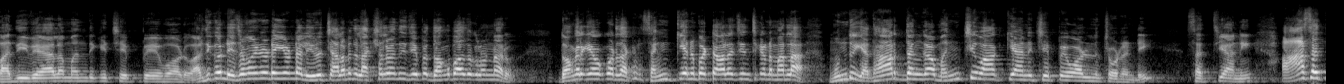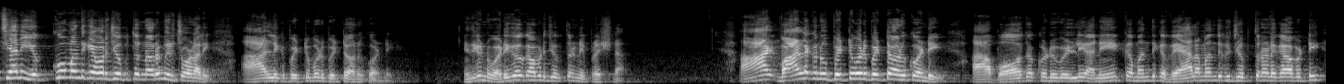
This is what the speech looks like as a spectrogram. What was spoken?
పదివేల మందికి చెప్పేవాడు. అది కూడా నిజమైన అయ్యి ఉండాలి. ఈరోజు చాలా మంది లక్షల మందికి చెప్పే దొంగ బాధకులు ఉన్నారు. దొంగలకి ఇవ్వకూడదు. అక్కడ సంఖ్యను బట్టి ఆలోచించకండి. మళ్ళా ముందు యథార్థంగా మంచి వాక్యాన్ని చెప్పేవాళ్ళని చూడండి. సత్యాన్ని. ఆ సత్యాన్ని ఎక్కువ మందికి ఎవరు చెబుతున్నారో మీరు చూడాలి. వాళ్ళకి పెట్టుబడి పెట్టావు అనుకోండి ఎందుకంటే వడిగో కాబట్టి చెప్తున్నాను ఈ ప్రశ్న. వాళ్ళకు నువ్వు పెట్టుబడి పెట్టావు అనుకోండి. ఆ బోధకుడు వెళ్ళి అనేక మందికి వేల మందికి చెప్తున్నాడు కాబట్టి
